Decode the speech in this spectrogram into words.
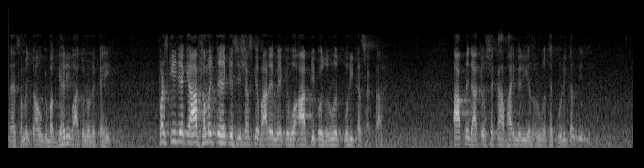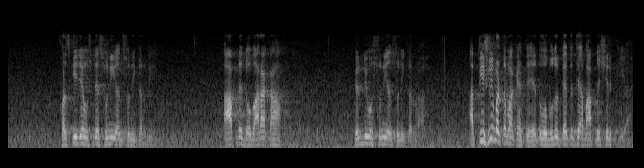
मैं समझता हूँ कि बहुत गहरी बात उन्होंने कही। फ़र्ज़ कीजिए कि आप समझते हैं किसी शख्स के बारे में कि वो आपकी कोई ज़रूरत पूरी कर सकता है। आपने जाके उससे कहा, भाई, मेरी ये ज़रूरत है, पूरी कर दीजिए। फ़र्ज़ कीजिए, उसने सुनी, अनसुनी कर दी। आपने दोबारा कहा, फिर भी वो सुनी, अनसुनी कर रहा है। आप तीसरी मरतबा कहते हैं तो वो बुज़ुर्ग कहते थे, अब आपने शिरक किया है।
